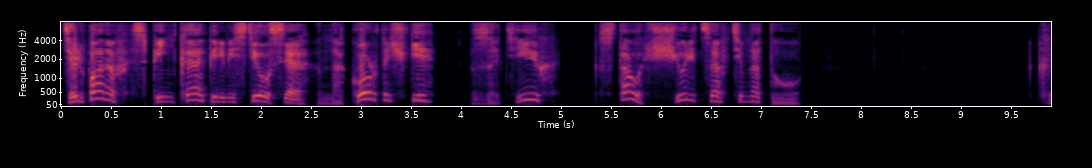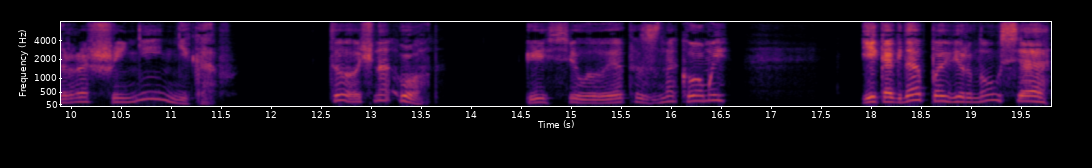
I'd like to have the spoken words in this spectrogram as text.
Тюльпанов с пенька переместился на корточки, затих, стал щуриться в темноту. Крашенинников. Точно он. И силуэт знакомый. И когда повернулся,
